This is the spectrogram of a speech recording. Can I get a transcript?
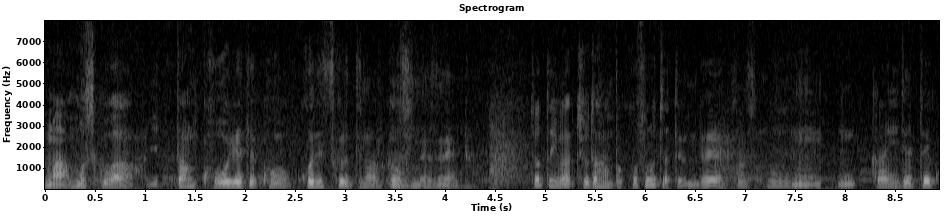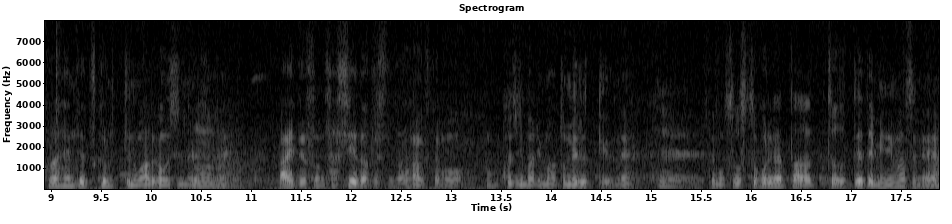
うん。まあもしくは一旦こう入れてこうここで作るっていうのはあるかもしれないですね。ちょっと今中途半端こう揃っちゃってるんで、そうですね。うん、もう一回入れてここら辺で作るっていうのもあるかもしれないですね、あえてその差し枝として出さなくてもこじんまりまとめるっていうね。でもそうするとこれがやっぱちょっと出て見えますね。え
